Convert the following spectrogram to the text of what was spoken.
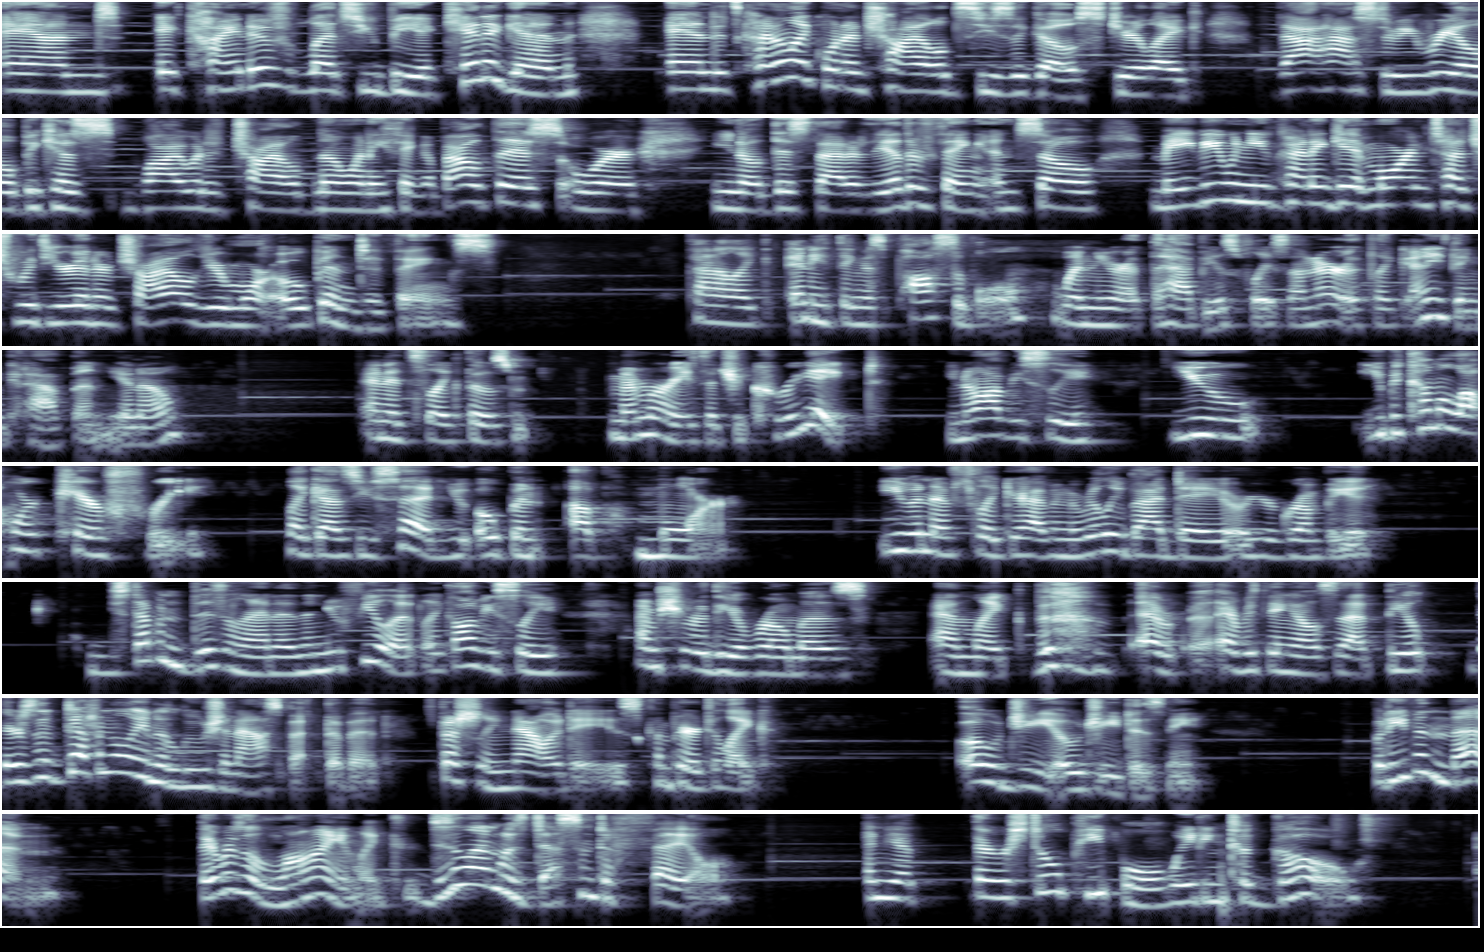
and it kind of lets you be a kid again. And it's kind of like when a child sees a ghost, you're like, that has to be real because why would a child know anything about this or, you know, this, that, or the other thing? And so maybe when you kind of get more in touch with your inner child, you're more open to things. Kind of like anything is possible when you're at the happiest place on earth. Like anything could happen, you know? And it's like those memories that you create. You know, obviously, you you become a lot more carefree. Like as you said, you open up more. Even if like you're having a really bad day or you're grumpy, you step into Disneyland and then you feel it. Like obviously, I'm sure the aromas and like the everything else that the there's a, definitely an illusion aspect of it, especially nowadays compared to like OG OG Disney. But even then, there was a line like Disneyland was destined to fail, and yet there were still people waiting to go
